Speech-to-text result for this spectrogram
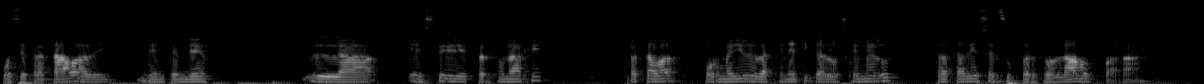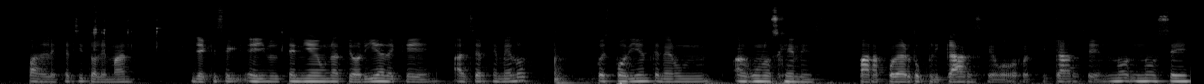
pues se trataba de, de entender la, este personaje, trataba por medio de la genética de los gemelos, tratar de hacer super soldados para, para el ejército alemán, ya que él tenía una teoría de que al ser gemelos, pues podían tener un, algunos genes para poder duplicarse o replicarse. No, no sé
